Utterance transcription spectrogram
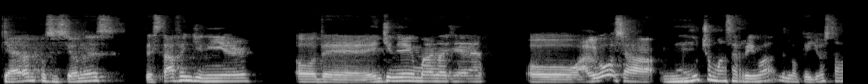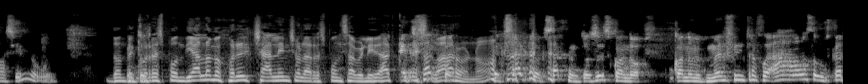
ya eran posiciones de staff engineer o de engineering manager o algo, o sea, mucho más arriba de lo que yo estaba haciendo, güey. Donde correspondía a lo mejor el challenge o la responsabilidad que exacto, ¿no? Exacto, exacto. Entonces, cuando, cuando mi primer filtro fue, ah, vamos a buscar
